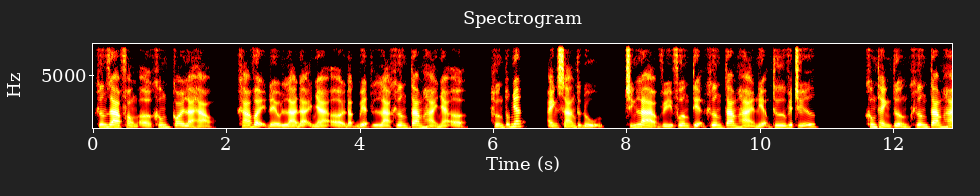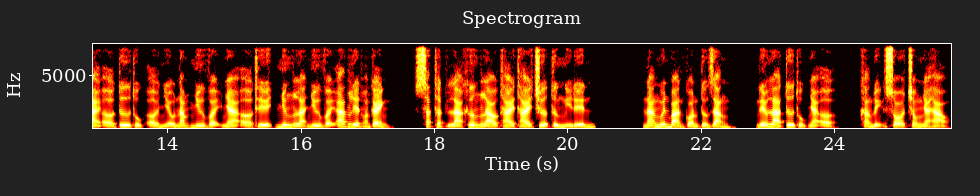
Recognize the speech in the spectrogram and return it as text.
Khương gia phòng ở không coi là hảo, khá vậy đều là đại nhà ở đặc biệt là Khương Tam Hải nhà ở, hướng tốt nhất, ánh sáng thực đủ, chính là vì phương tiện Khương Tam Hải niệm thư viết chữ. Không thành tưởng Khương Tam Hải ở tư thục ở nhiều năm như vậy nhà ở thế nhưng là như vậy ác liệt hoàn cảnh, xác thật là Khương Lão Thái Thái chưa từng nghĩ đến. Nàng nguyên bản còn tưởng rằng, nếu là tư thục nhà ở, khẳng định so trong nhà hảo.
